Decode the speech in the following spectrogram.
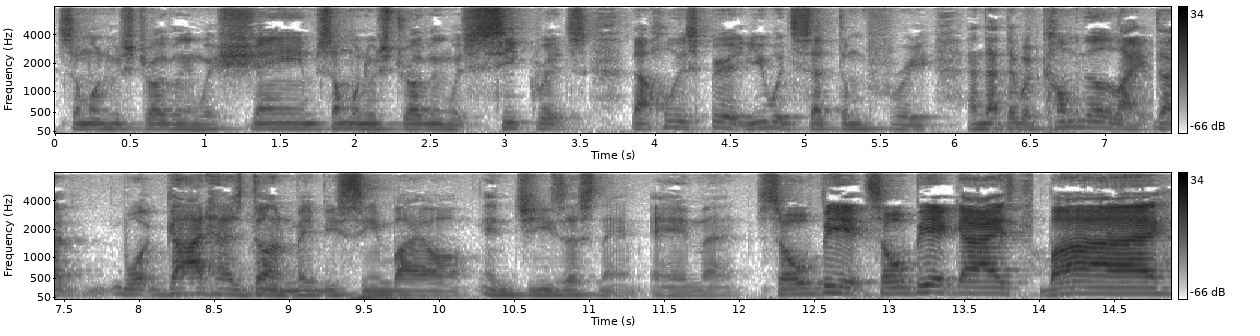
someone who's struggling with shame, someone who's struggling with secrets, that Holy Spirit, you would set them free and that they would come to the light, that what God has done may be seen by all. In Jesus' name, amen. So be it. So be it, guys. Bye.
